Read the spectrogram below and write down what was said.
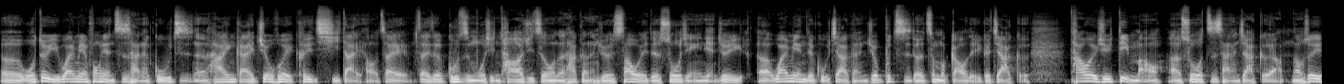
呃，我对于外面风险资产的估值呢，它应该就会可以期待哦，在在这估值模型套下去之后呢，它可能就会稍微的缩减一点，就呃，外面的股价可能就不值得这么高的一个价格，它会去定锚啊，所有资产的价格啊，然后所以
